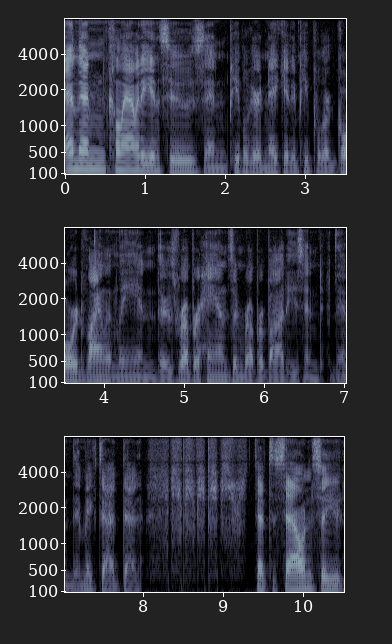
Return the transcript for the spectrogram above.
And then calamity ensues, and people get naked, and people are gored violently, and there's rubber hands and rubber bodies, and and it makes that that that the sound so you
